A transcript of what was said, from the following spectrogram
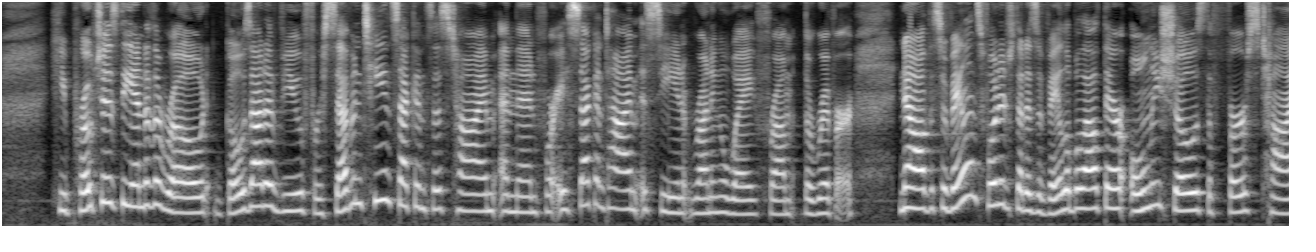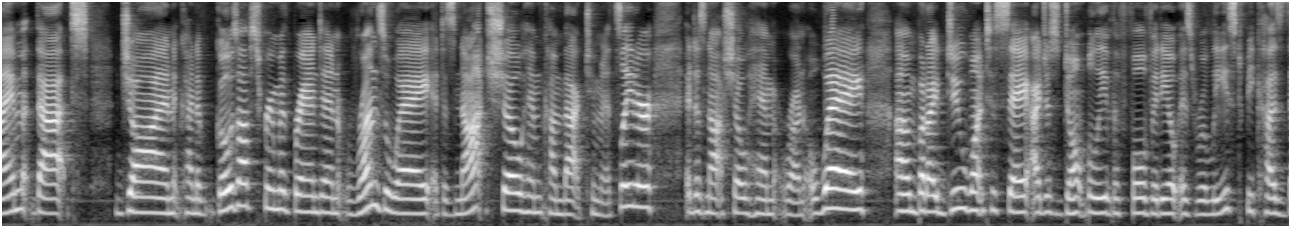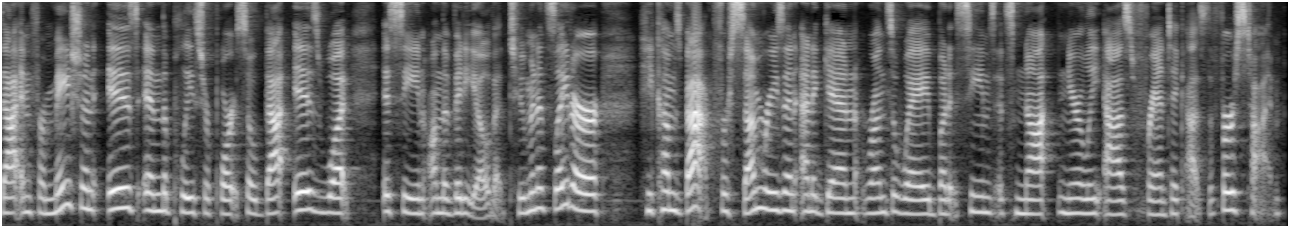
He approaches the end of the road, goes out of view for 17 seconds this time, and then for a second time is seen running away from the river. Now, the surveillance footage that is available out there only shows the first time that John kind of goes off screen with Brandon, runs away. It does not show him come back two minutes later. It does not show him run away. Um, but I do want to say I just don't believe the full video is released because that information is in the police report. So that is what is seen on the video that two minutes later, he comes back for some reason and again runs away, but it seems it's not nearly as frantic as the first time.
